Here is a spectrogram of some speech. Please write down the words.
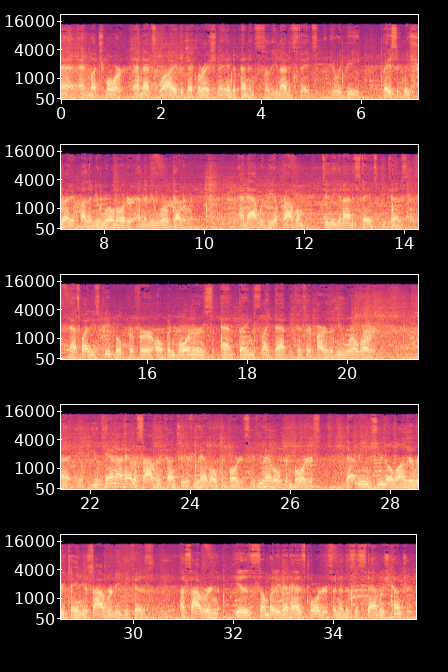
and, and much more. And that's why the Declaration of Independence of the United States, it would be basically shredded by the New World Order and the New World Government. And that would be a problem to the United States because that's why these people prefer open borders and things like that because they're part of the New World Order. Uh, you cannot have a sovereign country if you have open borders. If you have open borders, that means you no longer retain your sovereignty because a sovereign is somebody that has borders and an established country.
